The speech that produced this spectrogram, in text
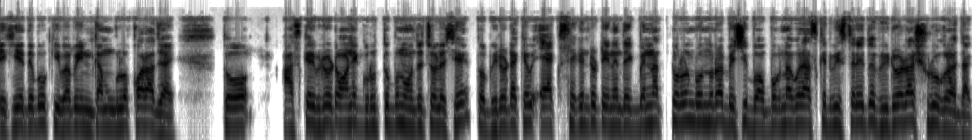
দেখিয়ে দেবো কীভাবে ইনকামগুলো করা যায়। তো আজকের ভিডিওটা অনেক গুরুত্বপূর্ণ হতে চলেছে, তো ভিডিওটা কেউ এক সেকেন্ডও টেনে দেখবেন না। চলুন বন্ধুরা, বেশি বকবক না করে আজকের বিস্তারিত ভিডিওটা শুরু করা যাক।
